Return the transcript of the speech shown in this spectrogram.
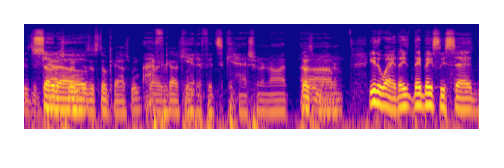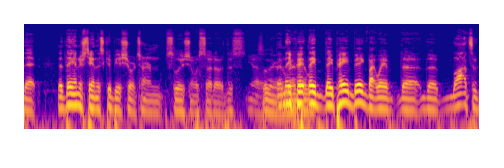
Is it Soto- Cashman? Is it still Cashman? I Brian forget Cashman? if it's Cashman or not. Doesn't um, matter. Either way, they they basically said that. That they understand this could be a short-term solution with Soto. This, you know, So and they pay, they they paid big by way of the the lots of,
